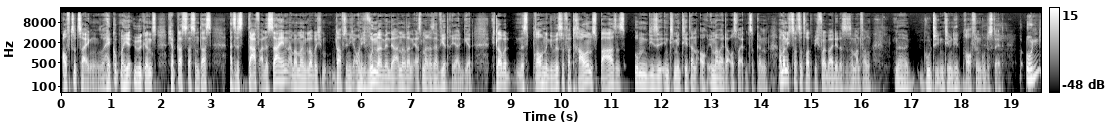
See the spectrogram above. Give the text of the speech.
aufzuzeigen. So, hey, guck mal hier übrigens, ich habe das, das und das. Also das darf alles sein, aber man, glaube ich, darf sich nicht auch nicht wundern, wenn der andere dann erstmal reserviert reagiert. Ich glaube, es braucht eine gewisse Vertrauensbasis, um diese Intimität dann auch immer weiter ausweiten zu können. Aber nichtsdestotrotz bin ich voll bei dir, dass es am Anfang eine gute Intimität braucht für ein gutes Date. Und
